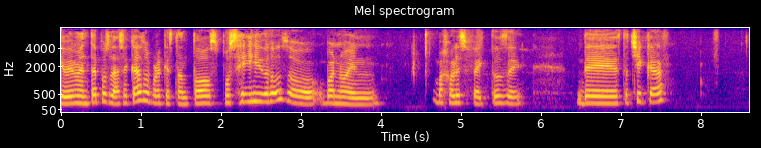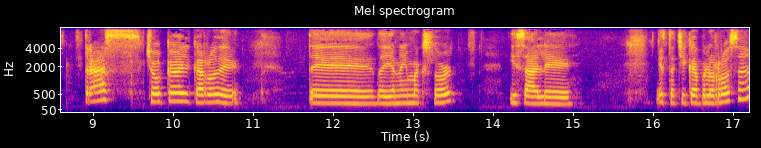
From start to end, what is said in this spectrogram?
Y obviamente pues le hace caso porque están todos poseídos o bueno, en bajo los efectos de, de esta chica. Tras choca el carro de, de Diana y Max Lord y sale esta chica de pelo rosa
